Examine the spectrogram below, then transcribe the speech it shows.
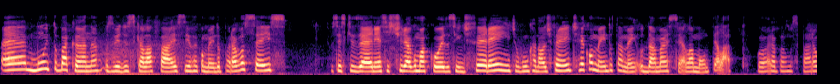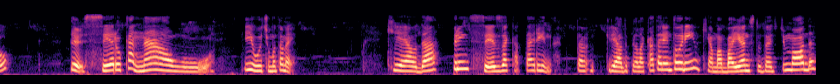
É muito bacana os vídeos que ela faz e eu recomendo para vocês. Se vocês quiserem assistir alguma coisa assim diferente, algum canal diferente, recomendo também o da Marcela Montelato. Agora vamos para o terceiro canal e último também, que é o da Princesa Catarina, tá, criado pela Catarina Tourinho, que é uma baiana estudante de moda,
